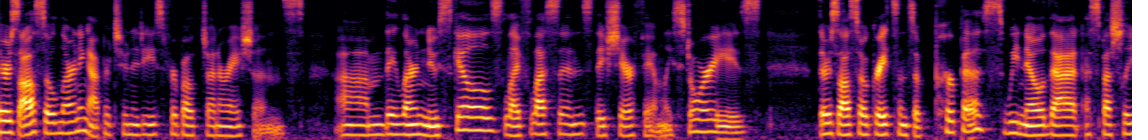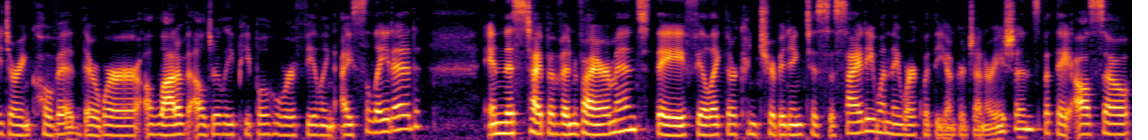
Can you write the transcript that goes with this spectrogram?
There's also learning opportunities for both generations. Um, they learn new skills, life lessons, they share family stories. There's also a great sense of purpose. We know that, especially during COVID, there were a lot of elderly people who were feeling isolated in this type of environment. They feel like they're contributing to society when they work with the younger generations, but they also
